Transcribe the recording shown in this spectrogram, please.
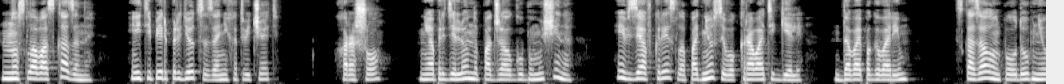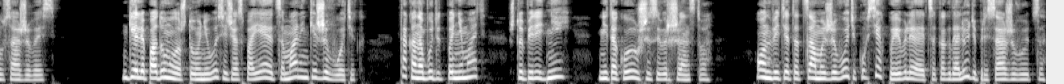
Но слова сказаны, и теперь придется за них отвечать. «Хорошо», – неопределенно поджал губы мужчина и, взяв кресло, поднес его к кровати Гели. «Давай поговорим», – сказал он, поудобнее усаживаясь. Геля подумала, что у него сейчас появится маленький животик. Так она будет понимать, что перед ней не такое уж и совершенство – он ведь этот самый животик у всех появляется, когда люди присаживаются.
